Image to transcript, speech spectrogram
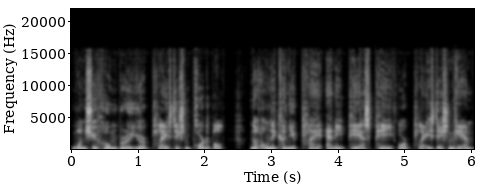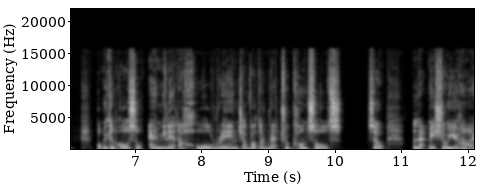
Once you homebrew your PlayStation Portable, not only can you play any PSP or PlayStation game, but we can also emulate a whole range of other retro consoles. So, let me show you how.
